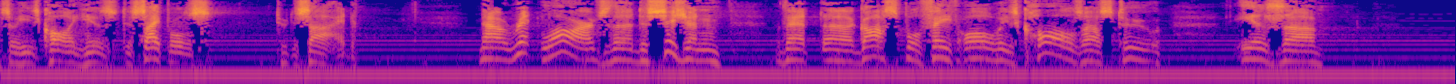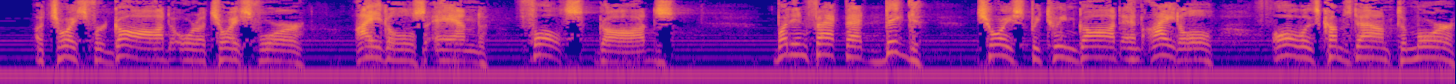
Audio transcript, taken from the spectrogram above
So he's calling his disciples to decide. Now, writ large, the decision that uh, gospel faith always calls us to is uh, a choice for God or a choice for idols and false gods. But in fact, that big choice between God and idol always comes down to more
